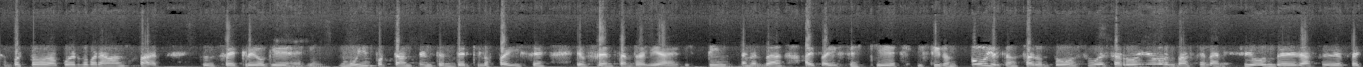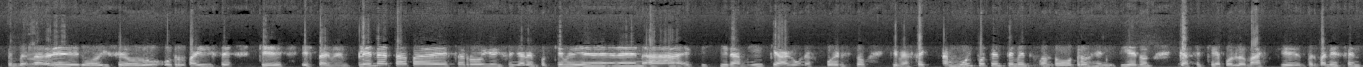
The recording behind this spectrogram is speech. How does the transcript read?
se han puesto de acuerdo para avanzar. Entonces creo que es muy importante entender que los países enfrentan realidades distintas, ¿verdad? Hay países que hicieron todo y alcanzaron todo su desarrollo en base a la emisión de gases de efecto invernadero y CO2, otros países que están en plena etapa de desarrollo y señalan por qué me vienen a exigir a mí que haga un esfuerzo que me afecta muy potentemente cuando otros emitieron gases que por lo más que permanecen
